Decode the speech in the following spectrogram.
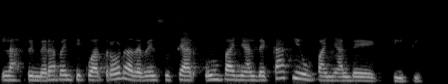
las primeras 24 horas debe ensuciar un pañal de caca y un pañal de pipi.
